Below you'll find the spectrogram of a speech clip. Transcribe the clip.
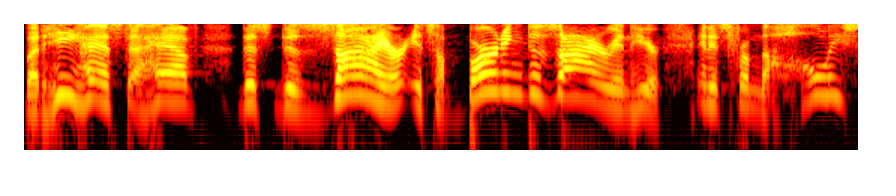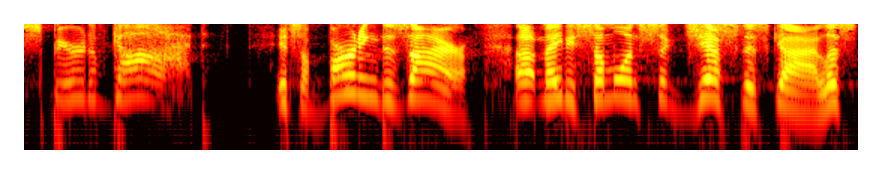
but he has to have this desire. It's a burning desire in here, and it's from the Holy Spirit of God. It's a burning desire. Uh, maybe someone suggests this guy. Let's,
